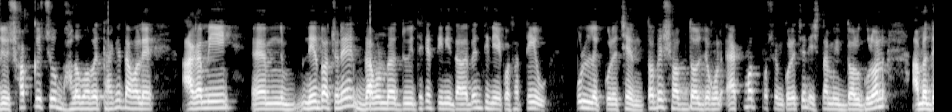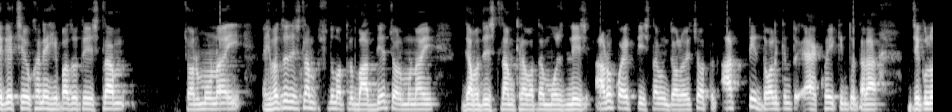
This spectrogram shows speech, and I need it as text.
যদি সবকিছু ভালোভাবে থাকে তাহলে আগামী নির্বাচনে ব্রাহ্মণবাড়িয়া দুই থেকে তিনি দাঁড়াবেন। তিনি এই কথাটিও উল্লেখ করেছেন। তবে সব দল যখন একমত পোষণ করেছেন, ইসলামিক দলগুলো আমরা দেখেছি ওখানে হেফাজতে ইসলাম, চরমনাই, হেফাজতে ইসলাম শুধুমাত্র বাদ দিয়ে চরমনাই, জামাতে ইসলাম, খেলাফত মজলিস, আরও কয়েকটি ইসলামিক দল রয়েছে। অর্থাৎ আটটি দল কিন্তু এক হয়ে কিন্তু তারা যেগুলো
